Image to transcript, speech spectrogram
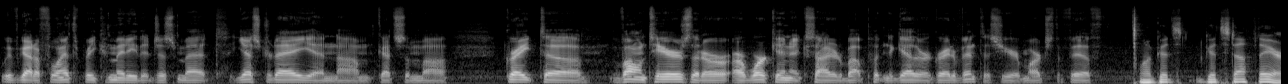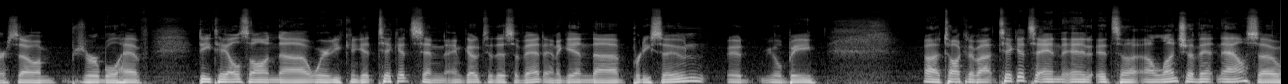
we've got a philanthropy committee that just met yesterday and um, got some uh, great uh, volunteers that are, are working excited about putting together a great event this year, March the 5th. Well, good good stuff there. So I'm sure we'll have details on uh, where you can get tickets and, and go to this event. And again, uh, pretty soon it, you'll be uh, talking about tickets, and it, it's a, a, lunch event now. So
